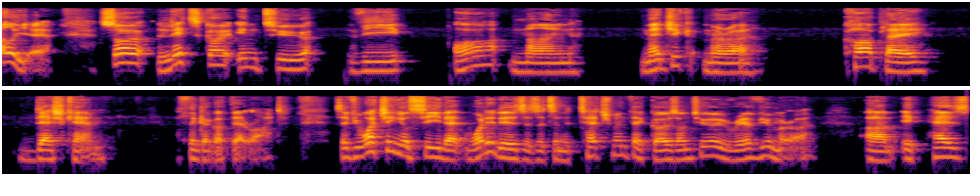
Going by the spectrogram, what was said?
Hell yeah. So let's go into the R9 Magic Mirror CarPlay Dash Cam. I think I got that right. So if you're watching, you'll see that what it is is it's an attachment that goes onto a rear view mirror. Um, it has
